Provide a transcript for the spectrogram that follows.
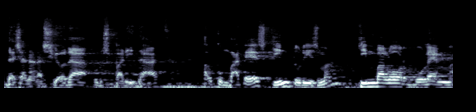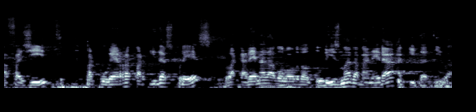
de generació de prosperitat. El combat és quin turisme, quin valor volem afegit per poder repartir després la cadena de valor del turisme de manera equitativa.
